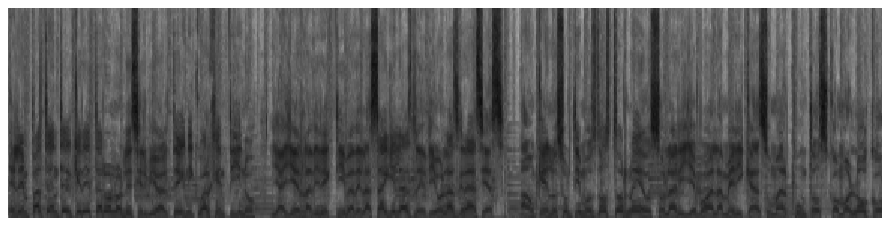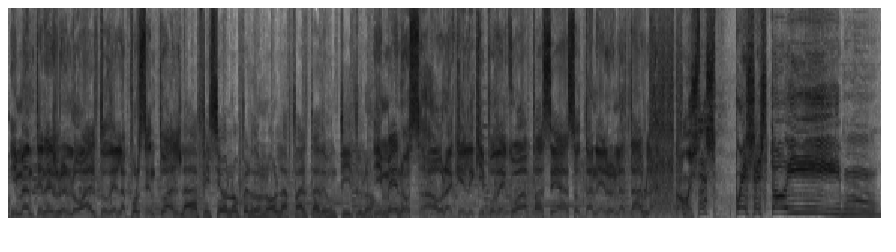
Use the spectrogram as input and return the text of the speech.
El empate ante el Querétaro no le sirvió al técnico argentino y ayer la directiva de las Águilas le dio las gracias. Aunque en los últimos dos torneos Solari llevó al América a sumar puntos como loco y mantenerlo en lo alto de la porcentual, la afición no perdonó la falta de un título. Y menos ahora que el equipo de Coapa sea sotanero en la tabla. ¿Cómo estás? Pues estoy... Mm,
